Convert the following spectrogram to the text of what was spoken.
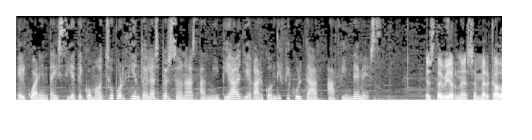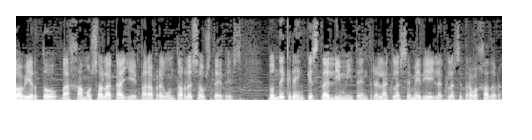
El 47,8% de las personas admitía llegar con dificultad a fin de mes. Este viernes en Mercado Abierto bajamos a la calle para preguntarles a ustedes, ¿dónde creen que está el límite entre la clase media y la clase trabajadora?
